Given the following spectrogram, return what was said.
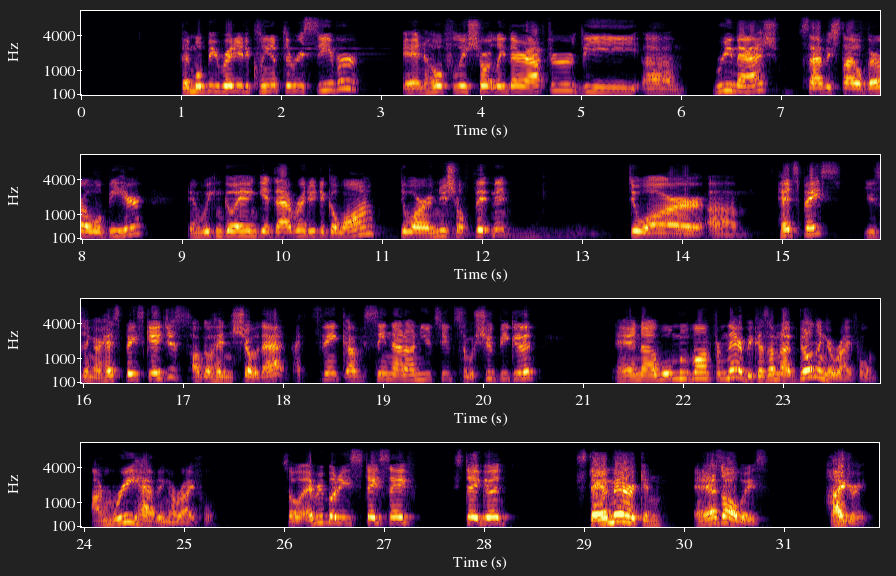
then we'll be ready to clean up the receiver, and hopefully shortly thereafter, the um, Remage Savage Style barrel will be here, and we can go ahead and get that ready to go on, do our initial fitment, do our um, headspace using our headspace gauges. I'll go ahead and show that. I think I've seen that on YouTube, so it should be good. And uh, we'll move on from there because I'm not building a rifle. I'm rehabbing a rifle. So everybody stay safe, stay good, stay American. And as always, hydrate.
